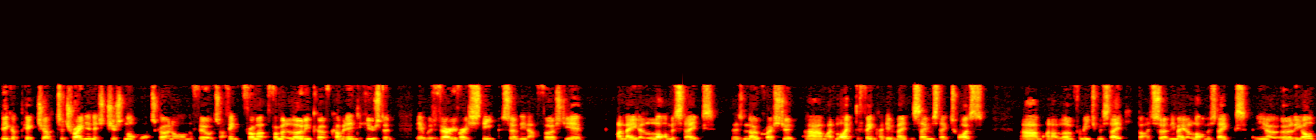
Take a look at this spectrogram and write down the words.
bigger picture to training. It's just not what's going on on the field. So I think from a from a learning curve coming into Houston, it was very very steep. Certainly that first year, I made a lot of mistakes. There's no question. Um, I'd like to think I didn't make the same mistake twice um, and I learned from each mistake. But I certainly made a lot of mistakes, you know, early on,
